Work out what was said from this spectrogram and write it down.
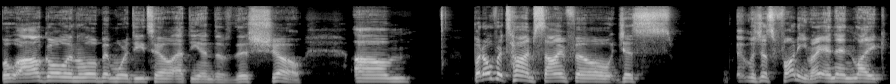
But I'll go in a little bit more detail at the end of this show. Um, but over time, Seinfeld just it was just funny, right? And then like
